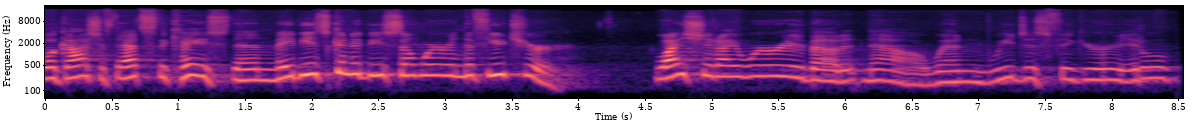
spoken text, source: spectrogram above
well, gosh, if that's the case, then maybe it's going to be somewhere in the future. Why should I worry about it now when we just figure it'll,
